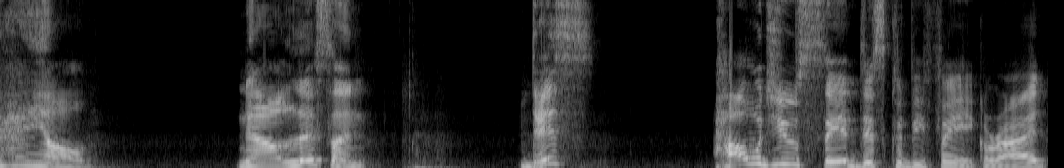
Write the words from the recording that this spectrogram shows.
Damn. Now, listen. This... How would you say this could be fake, right?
